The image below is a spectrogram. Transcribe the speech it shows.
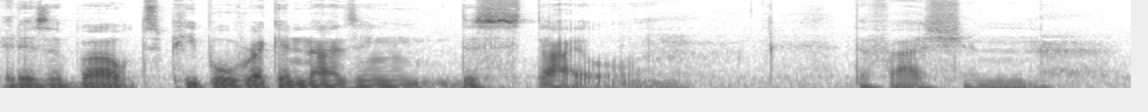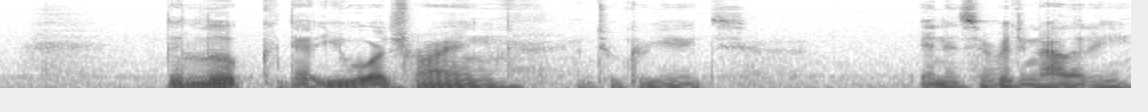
It is about people recognizing this style the fashion, the look that you are trying to create in its originality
